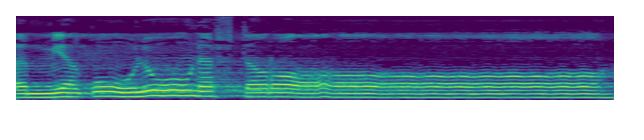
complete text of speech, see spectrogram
أَمْ يَقُولُونَ افْتَرَاهُ ۖ؟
